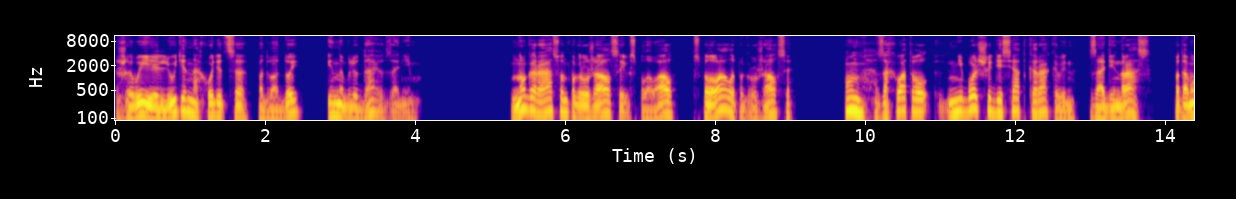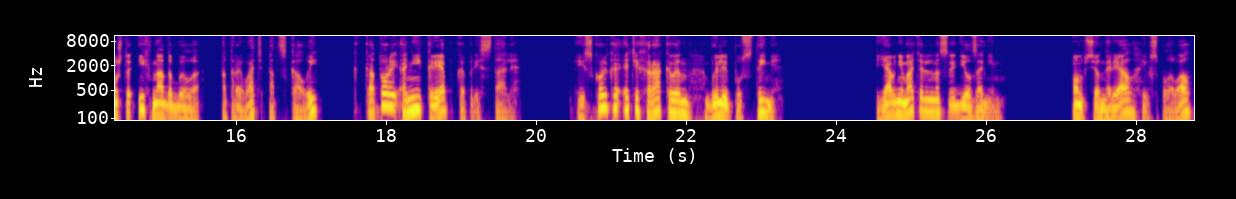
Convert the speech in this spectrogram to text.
Живые люди находятся под водой и наблюдают за ним. Много раз он погружался и всплывал, всплывал и погружался. Он захватывал не больше десятка раковин за один раз, потому что их надо было отрывать от скалы, к которой они крепко пристали. И сколько этих раковин были пустыми. Я внимательно следил за ним. Он все нырял и всплывал,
